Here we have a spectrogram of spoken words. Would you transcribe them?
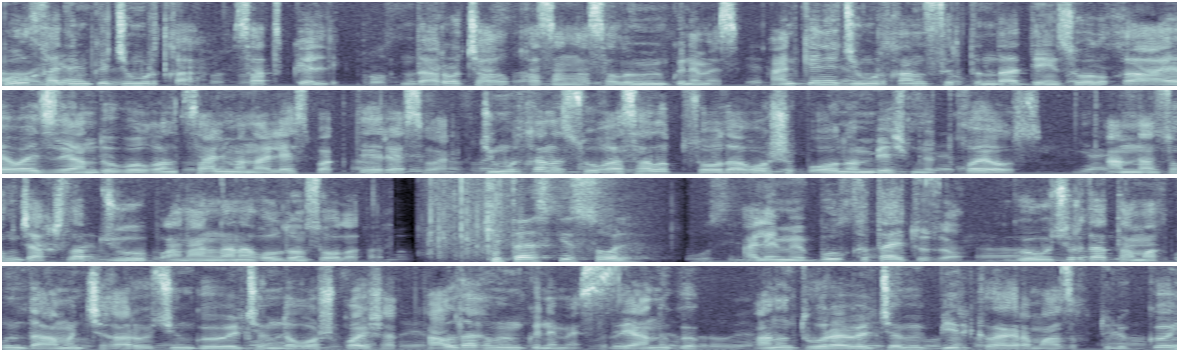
Бул кадимки жумуртка. Сатып келдик. Дароо чагып казанга салуу мүмкүн эмес. Анткени жумуртканын сыртында ден соолукка аябай зыяндуу болгон сальмонеллез бактериясы бар. Жумуртканы сууга салып соода кошуп он он беш мүнөт коебуз. Андан соң жакшылап жууп анан гана колдонсо болот. Китайский соль. Ал эми бул кытай тузу көп учурда тамактын даамын чыгаруу үчүн көп өлчөмдө кошуп коюшат. Ал дагы мүмкүн эмес. Зыяны көп. Анын туура өлчөмү бир килограмм азык түлүккө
